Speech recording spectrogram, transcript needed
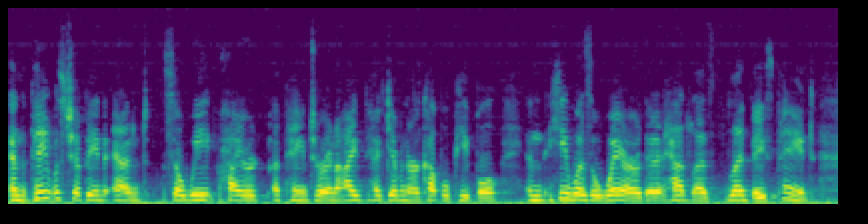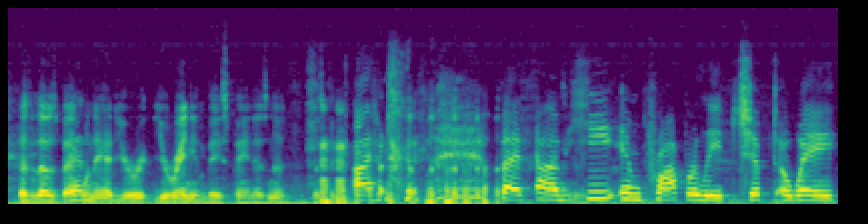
and the paint was chipping, and so we hired a painter, and I had given her a couple people, and he was aware that it had lead-based paint. That, that, was back and when they had ur uranium-based paint, isn't it? I don't but um, he improperly chipped away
